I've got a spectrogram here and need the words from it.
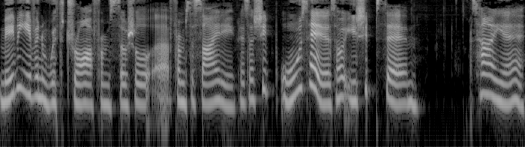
maybe even withdraw from social, uh, from society. 그래서 15세에서 20세 사이에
